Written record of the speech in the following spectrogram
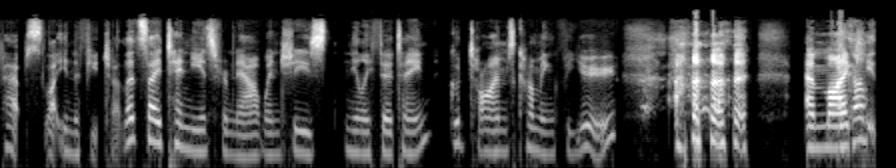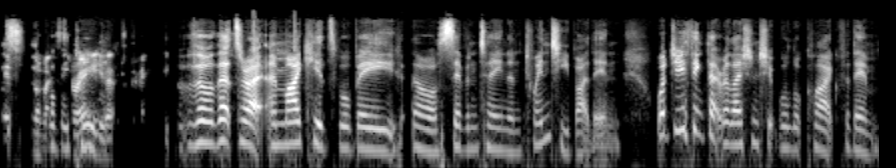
perhaps like in the future? Let's say 10 years from now when she's nearly 13, good times coming for you. and my I can't believe kids will be three. 10 That's Well, that's right. And my kids will be oh, 17 and 20 by then. What do you think that relationship will look like for them?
